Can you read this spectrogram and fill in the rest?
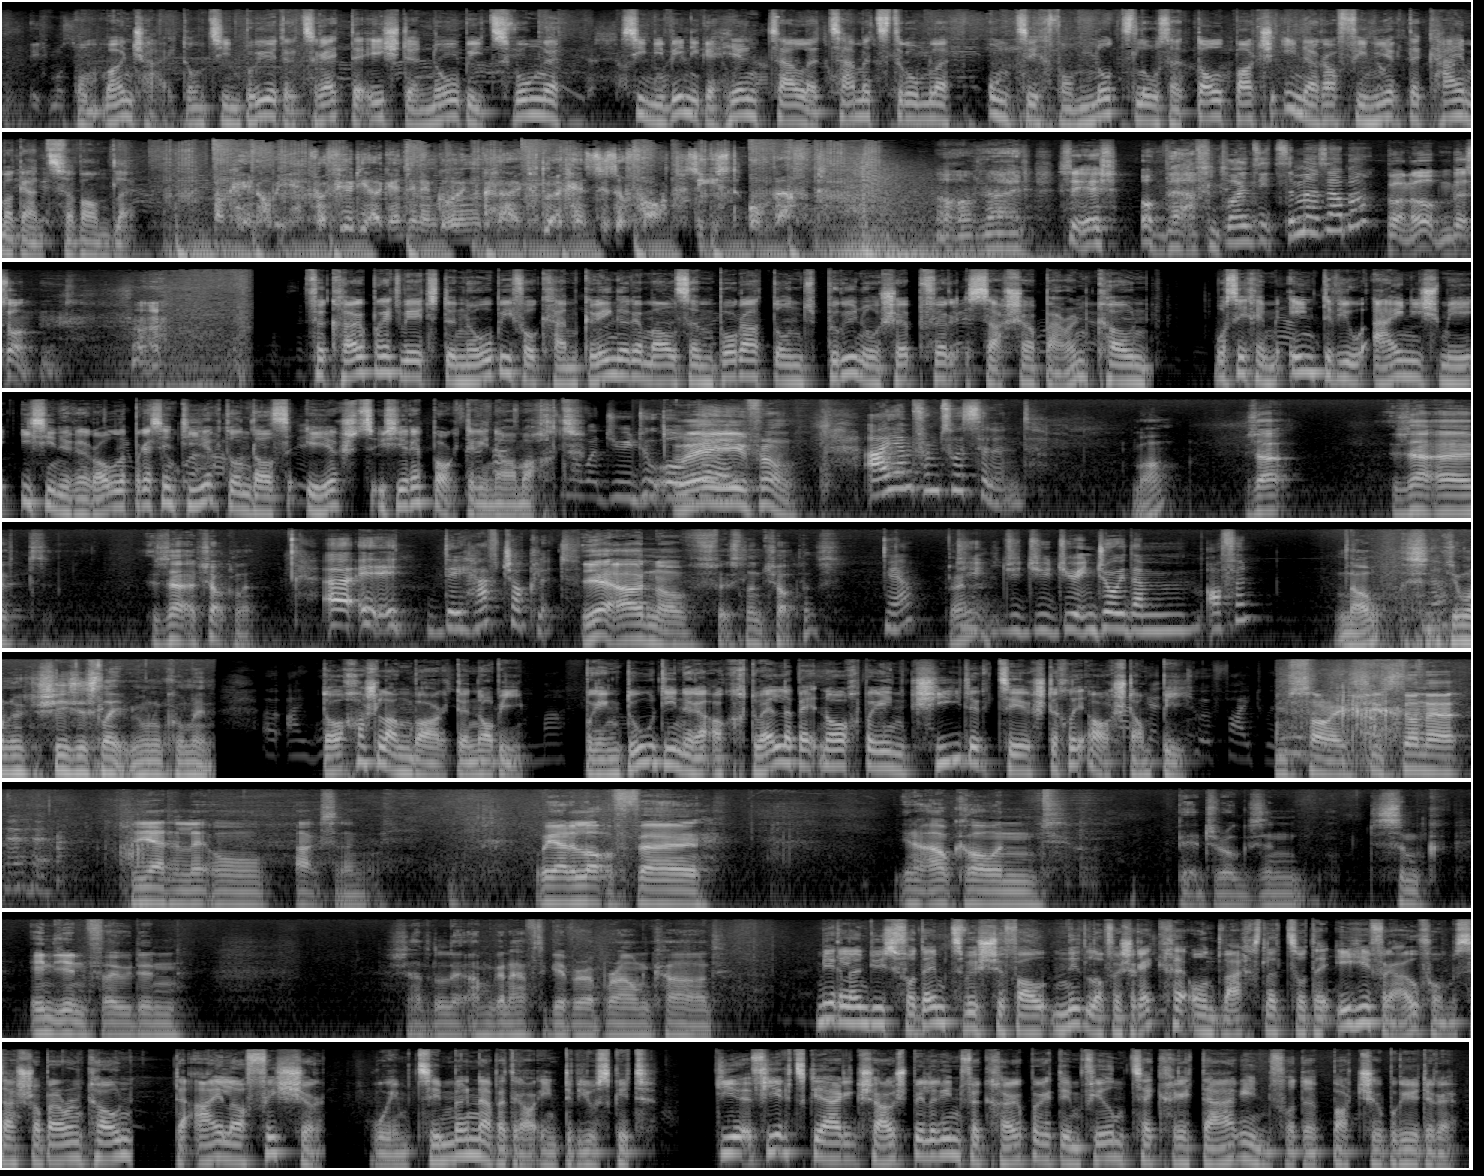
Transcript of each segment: Um die Menschheit und seinen Brüder zu retten, ist der Nobi gezwungen, seine wenigen Hirnzellen zusammenzutrommeln und sich vom nutzlosen Tollpatsch in einen raffinierten Keimagent zu verwandeln. Okay, Nobby, verführ die Agentin im grünen Kleid. Du erkennst sie sofort. Sie ist umwerfend. Oh nein, sie ist umwerfend. Wollen Sie Zimmer sauber? Von oben bis unten. Verkörpert wird der Nobi von keinem geringeren als dem Borat und Bruno-Schöpfer Sacha Baron Cohen, der sich im Interview einisch mehr in seiner Rolle präsentiert und als erstes unsere Reporterin anmacht. Do do Where are you from? I am from Switzerland. What? Is that is that a is that a chocolate? Uh, it, it, they have chocolate. Yeah, I know Switzerland chocolates. Yeah. Do you, do, you, do you enjoy them often? No. Do you want to? She's asleep. You want to come in? Da kannst du lang warten, Nobi. Bring du deiner aktuellen Bettnachbarin gescheiter zuerst ein bisschen Anstand bei. I'm sorry. She's done a. She had a little accident. We had a lot of, uh, you know, alcohol and a bit of drugs and some Indian food, and she had a li- I'm going to have to give her a brown card. Wir lassen uns von dem Zwischenfall nicht verschrecken und wechseln zu der Ehefrau von Sacha Baron Cohen, der Ayla Fisher, wo im Zimmer nebendran Interviews gibt. Die 40-jährige Schauspielerin verkörpert im Film die Sekretärin der Butcher-Brüder.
